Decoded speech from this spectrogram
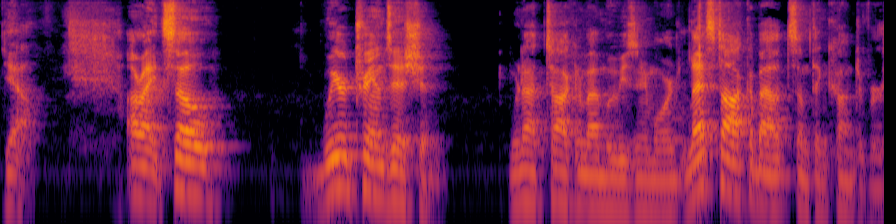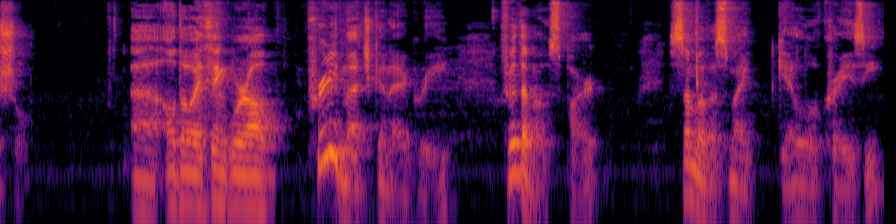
Yeah. All right. So weird transition. We're not talking about movies anymore. Let's talk about something controversial. Uh, although I think we're all pretty much going to agree for the most part. Some of us might get a little crazy,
